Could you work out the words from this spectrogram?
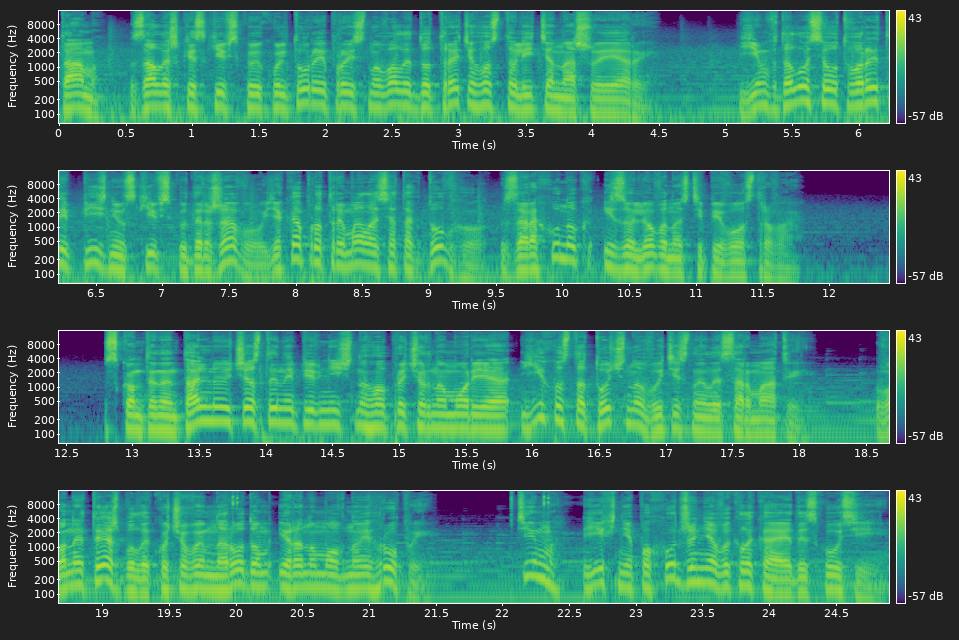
Там залишки скіфської культури проіснували до третього століття нашої ери. Їм вдалося утворити пізню скіфську державу, яка протрималася так довго за рахунок ізольованості півострова. З континентальної частини північного причорномор'я їх остаточно витіснили сармати. Вони теж були кочовим народом іраномовної групи. Втім, їхнє походження викликає дискусії.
